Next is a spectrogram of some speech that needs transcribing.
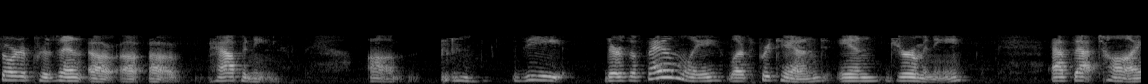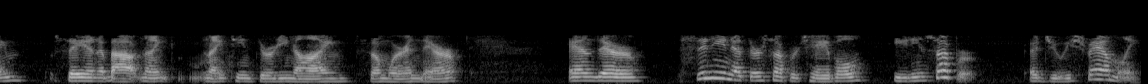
sort of present a, a, a happening. Um, the there's a family, let's pretend, in Germany at that time, say in about 1939, somewhere in there, and they're sitting at their supper table eating supper a Jewish family.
